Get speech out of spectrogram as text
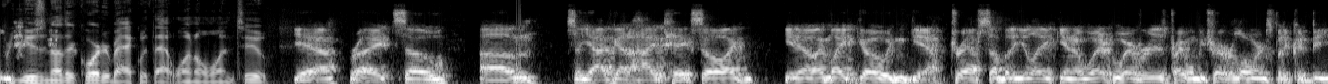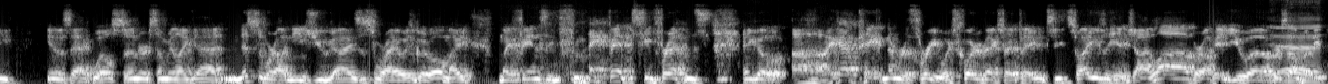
you could use another quarterback with that 101 too Yeah, right. So, um, so yeah, I've got a high pick, so I'm, you know, I might go and yeah, draft somebody like you know wh- whoever it is. Probably won't be Trevor Lawrence, but it could be you know Zach Wilson or somebody like that. And this is where I need you guys. This is where I always go to all my my fantasy my fantasy friends and go. Uh, I got pick number three. Which quarterback should I pick? So- I usually hit John Lobb or I'll hit you up or somebody.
